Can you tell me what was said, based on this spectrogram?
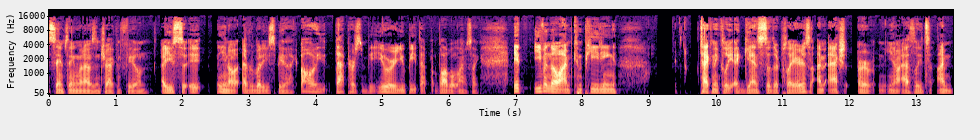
same thing when I was in track and field. I used to, it, you know, everybody used to be like, "Oh, that person beat you, or you beat that." Blah blah blah. I was like, it. Even though I'm competing technically against other players, I'm actually, or you know, athletes. I'm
